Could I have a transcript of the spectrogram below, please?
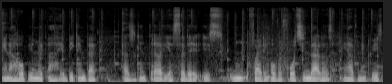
And i hope it make uh, a big impact as you can tell yesterday is mm, fighting over 14 dollars and have an increase.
